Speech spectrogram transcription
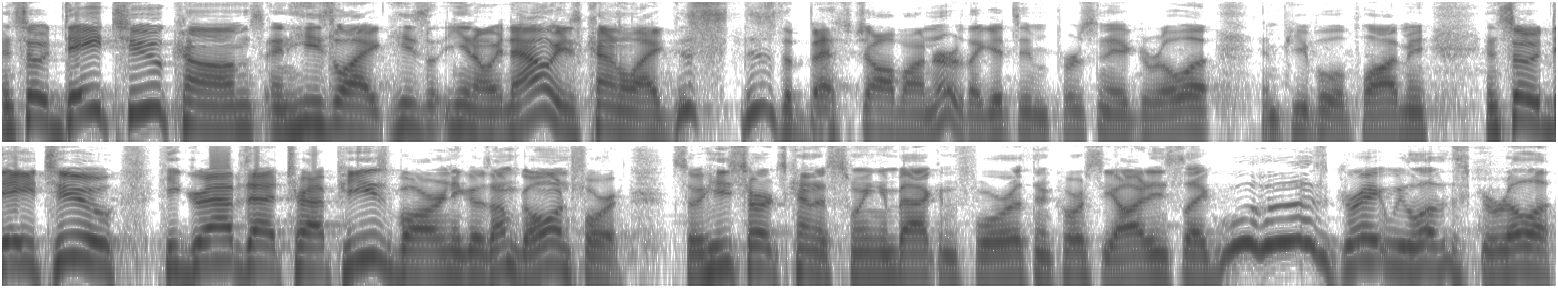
And so day two comes, and he's like, he's, you know, now he's kind of like, this, this is the best job on earth. I get to impersonate a gorilla, and people applaud me. And so day two, he grabs that trapeze bar, and he goes, I'm going for it. So he starts kind of swinging back and forth. And of course, the audience is like, woohoo, it's great. We love this gorilla.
